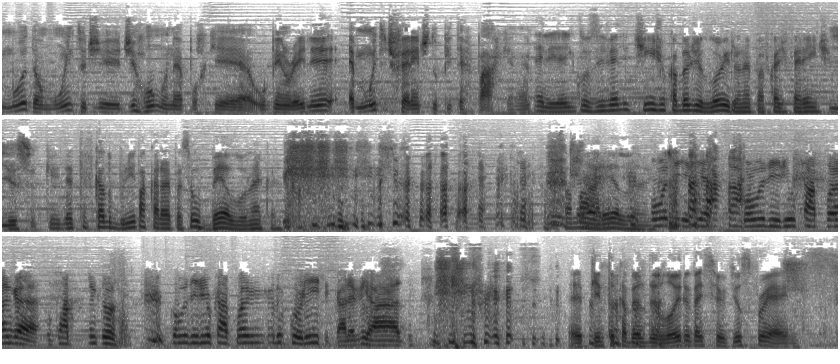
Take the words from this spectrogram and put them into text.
mudam muito de, de rumo, né, porque o Ben Reilly é muito diferente do Peter Parker, né. Ele, inclusive, ele tinge o cabelo de loiro, né, pra ficar diferente. Isso. Porque ele deve ter ficado bonito pra caralho, pra ser o Belo, né, cara? Amarela. Como diria, como diria o capanga, o capanga do, como diria o capanga do Corinthians, cara, é viado. É, pinta o cabelo de loiro e vai servir os friends.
